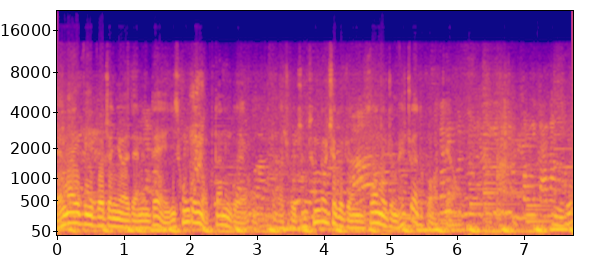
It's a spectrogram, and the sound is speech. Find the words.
NIV 버전이어야 되는데 이 성경이 없다는 거예요. 그래가지고 지금 성경책을 좀 후원을 좀 해줘야 될 것 같아요. 그리고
